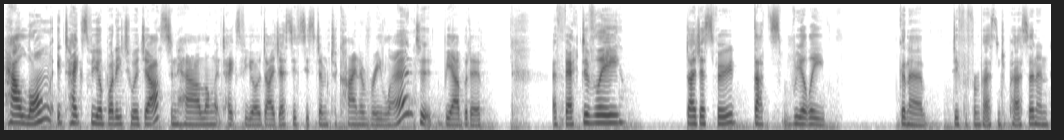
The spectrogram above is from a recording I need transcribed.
How long it takes for your body to adjust and how long it takes for your digestive system to kind of relearn to be able to effectively digest food, that's really going to differ from person to person. And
